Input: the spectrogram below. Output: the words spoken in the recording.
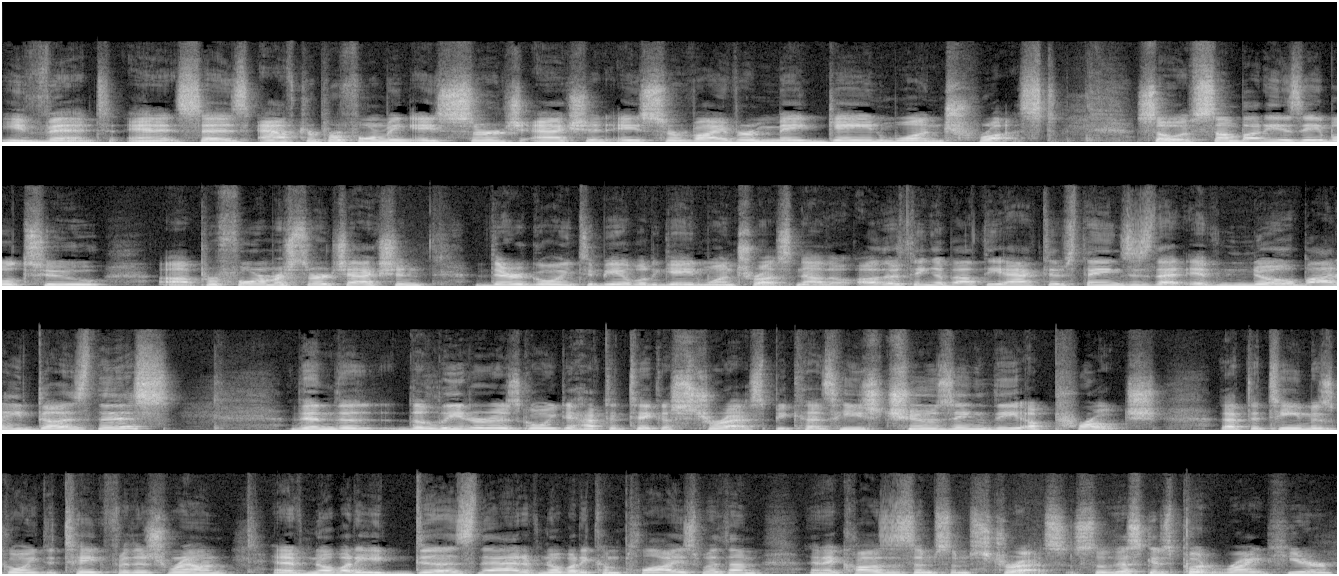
event. And it says, after performing a search action, a survivor may gain one trust. So if somebody is able to uh, perform a search action, they're going to be able to gain one trust. Now, the other thing about the active things is that if nobody does this, then the, the leader is going to have to take a stress because he's choosing the approach that the team is going to take for this round. And if nobody does that, if nobody complies with them, then it causes them some stress. So this gets put right here.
